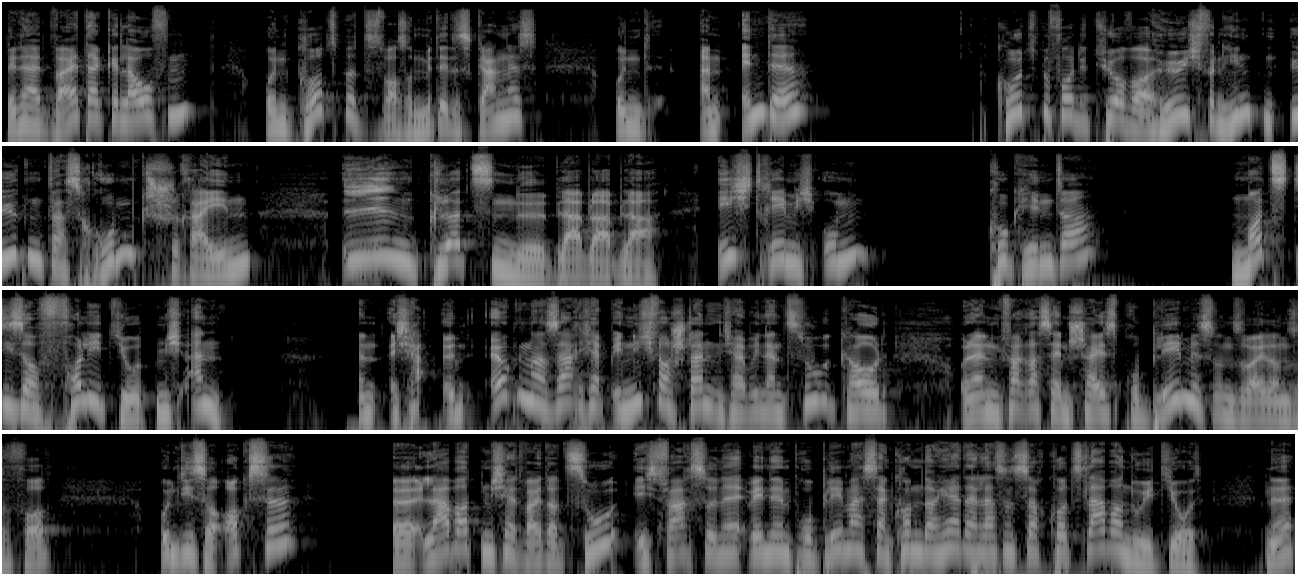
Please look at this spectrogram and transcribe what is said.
Bin halt weitergelaufen und kurz, das war so Mitte des Ganges, und am Ende, kurz bevor die Tür war, höre ich von hinten irgendwas rumschreien, klotzen, bla bla bla. Ich drehe mich um, guck hinter, motzt dieser Vollidiot mich an. Und ich hab, in irgendeiner Sache, ich habe ihn nicht verstanden, ich habe ihn dann zugekaut und dann gefragt, was sein scheiß Problem ist und so weiter und so fort. Und dieser Ochse äh, labert mich halt weiter zu. Ich frage so, ne, wenn du ein Problem hast, dann komm doch her, dann lass uns doch kurz labern, du Idiot. Ne?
